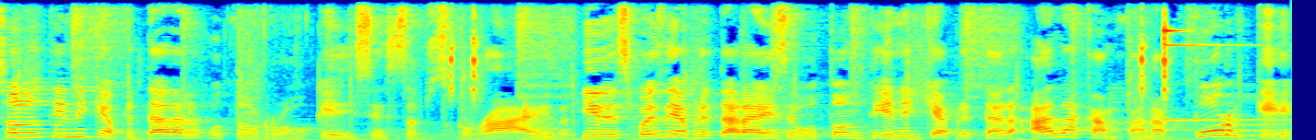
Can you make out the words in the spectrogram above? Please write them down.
Solo tienen que apretar al botón rojo que dice subscribe y después de apretar a ese botón tienen que apretar a la campana porque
